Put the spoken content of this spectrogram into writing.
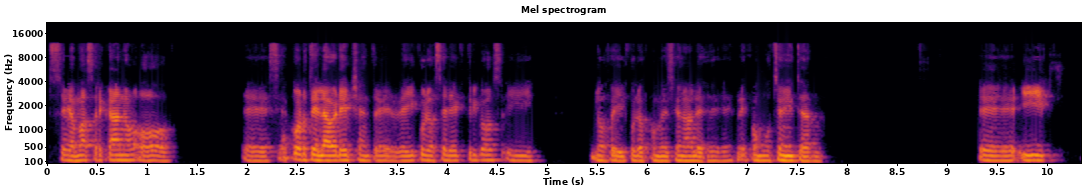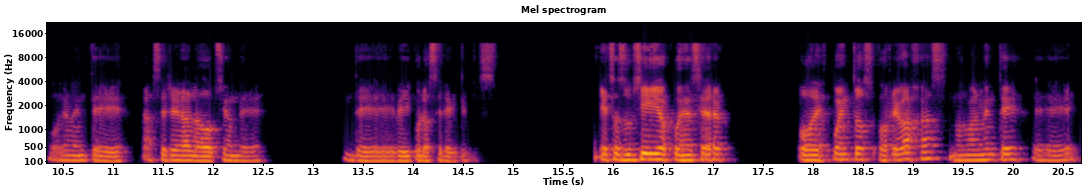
sea más cercano o eh, se acorte la brecha entre vehículos eléctricos y los vehículos convencionales de, combustión interna. Eh, y obviamente acelerar la adopción de, vehículos eléctricos. Estos subsidios pueden ser o descuentos o rebajas. Normalmente eh,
